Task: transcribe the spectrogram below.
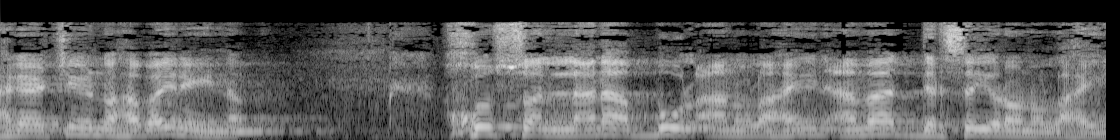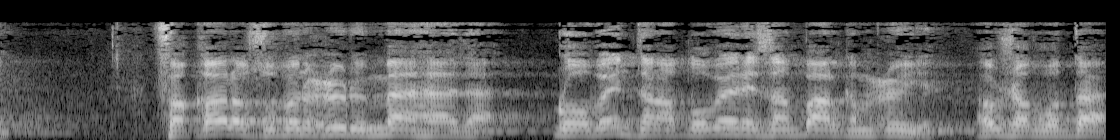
hagaajinayno habaynayna khusan lanaa buul aanu lahayn ama derse yaroonu lahayn faqaala suban wuxuu uhi maa haada? Dhoobayntan aad dhoobaynaysaan baalka muxuu yahay hawshaad wadaa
